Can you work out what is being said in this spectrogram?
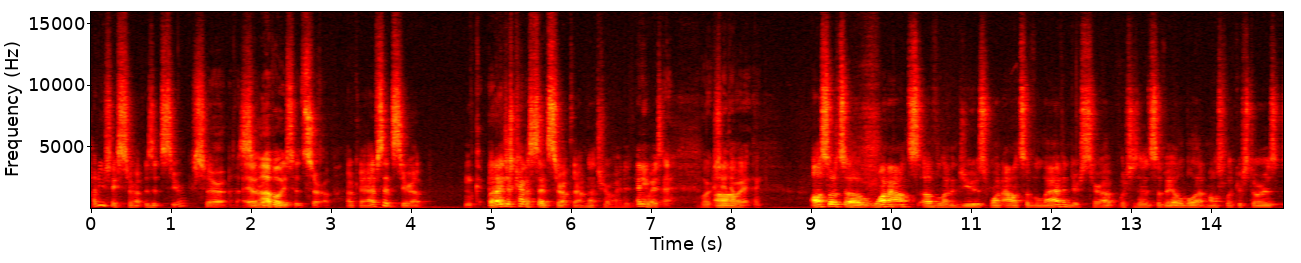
How do you say syrup? Is it syrup? Syrup. I- Syrup? I've always said syrup. Okay, I've said syrup, Okay. but I just kind of said syrup there. I'm not sure why I did. Anyways, Works either um, way, I think. also it's a one ounce of lemon juice, one ounce of lavender syrup, which is it's available at most liquor stores.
